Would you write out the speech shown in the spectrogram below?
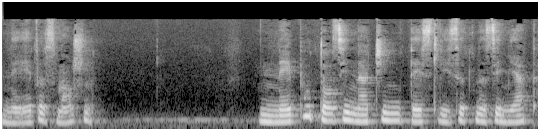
не е възможно. Не по този начин те слизат на земята.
